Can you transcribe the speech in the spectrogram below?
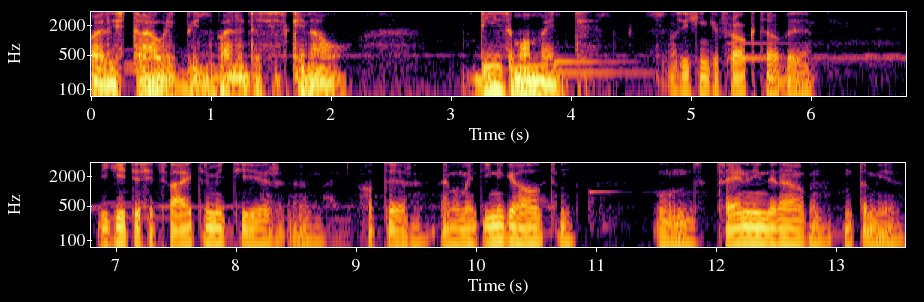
Weil ich traurig bin, weil das ist genau dieser Moment. Als ich ihn gefragt habe, wie geht es jetzt weiter mit dir, ähm, hat er einen Moment innegehalten und Tränen in den Augen und dann mir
